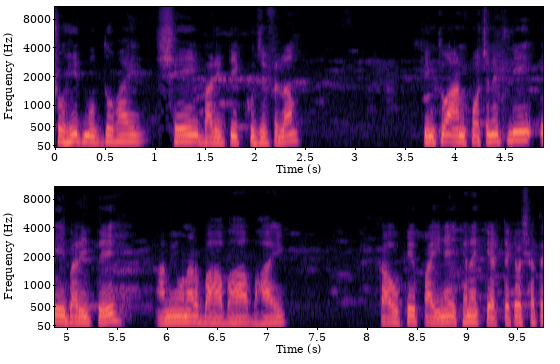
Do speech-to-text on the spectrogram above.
শহীদ মুগ্ধ ভাই, সেই বাড়িটি খুঁজে পেলাম। কিন্তু আনফর্চুনেটলি এই বাড়িতে আমি ওনার বাবা, ভাই কাউকে পাই না এখানে কেয়ারটেকারের সাথে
